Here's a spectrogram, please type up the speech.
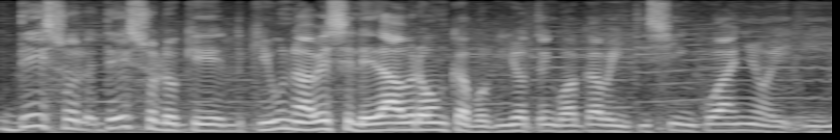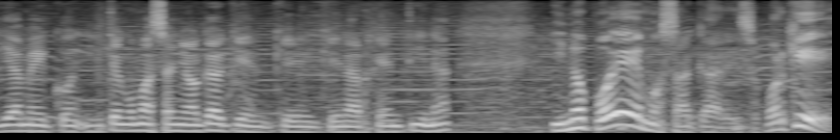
de eso, de eso lo que, que uno a veces le da bronca, porque yo tengo acá 25 años y, y ya me, y tengo más años acá que, en- que- que en Argentina, y no podemos sacar eso. ¿Por qué?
